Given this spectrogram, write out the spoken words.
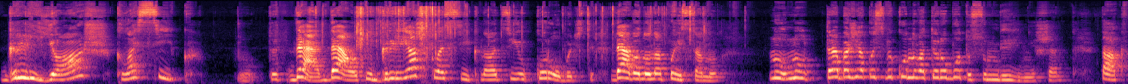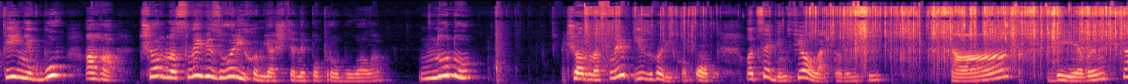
Грильяж класік. Де, де отут грильяж класік на цій коробочці? Де воно написано? Ну, ну, треба ж якось виконувати роботу сумлінніше. Так, фінік був, ага, чорнослив із горіхом я ще не попробувала. Ну-ну. Чорнослив із горіхом. О, оце він фіолетовенький. Так, дивимося.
